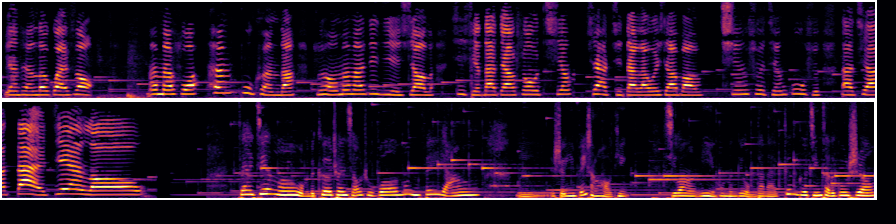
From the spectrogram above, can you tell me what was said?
变成了怪兽。妈妈说哼，不可能。最后妈妈自己也笑了。谢谢大家收听，下期带来为小宝听睡前故事，大家再见喽！再见了，我们的客串小主播孟飞扬。嗯，声音非常好听，希望你以后能给我们带来更多精彩的故事哦。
